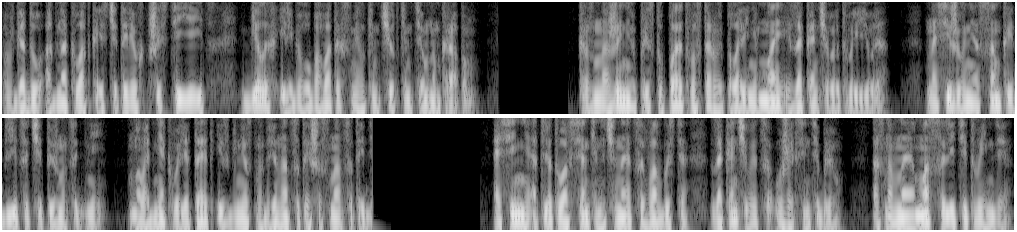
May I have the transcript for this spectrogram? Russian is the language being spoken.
В году одна кладка из 4-6 яиц, белых или голубоватых с мелким четким темным крапом. К размножению приступают во второй половине мая и заканчивают в июле. Насиживание самкой длится 14 дней. Молодняк вылетает из гнезд на 12-16 день. Осенний отлет в овсянке начинается в августе, заканчивается уже к сентябрю. Основная масса летит в Индию.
